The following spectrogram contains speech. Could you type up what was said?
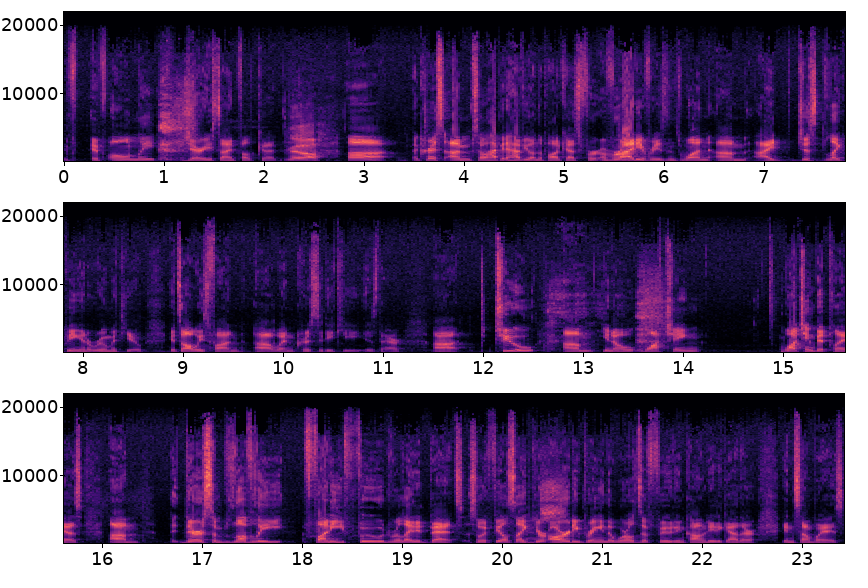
If, if only Jerry Seinfeld could. Ugh. Uh, Chris, I'm so happy to have you on the podcast for a variety of reasons. One, um, I just like being in a room with you. It's always fun uh, when Chris Siddiqui is there. Uh, two, um, you know, watching watching Bit Playas. Um, there are some lovely, funny food-related bits. So it feels like you're already bringing the worlds of food and comedy together in some ways.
